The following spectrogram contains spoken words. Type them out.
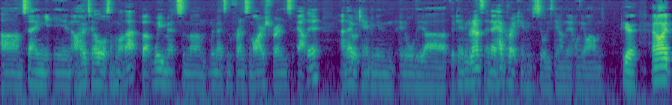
Um, staying in a hotel or something like that, but we met some um, we made some friends, some Irish friends out there, and they were camping in, in all the uh, the camping grounds, and they have great camping facilities down there on the island. Yeah, and I,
